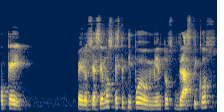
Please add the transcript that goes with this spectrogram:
Ok. Pero si hacemos este tipo de movimientos drásticos,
